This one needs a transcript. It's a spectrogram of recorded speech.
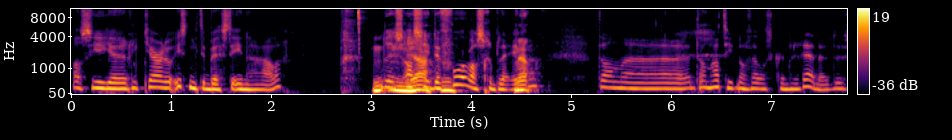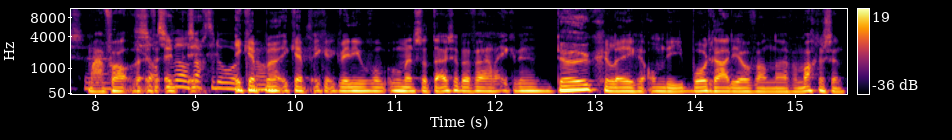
Als hij, uh, Ricciardo is niet de beste inhaler. Dus als ja. hij ervoor was gebleven, Ja. dan, dan had hij het nog wel eens kunnen redden. Dus Maar vooral, wel eens achter de oren ik, heb, me, ik, heb, ik, ik weet niet hoeveel, hoe mensen dat thuis hebben ervaren, maar ik heb in een deuk gelegen om die boordradio van, van Magnussen.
